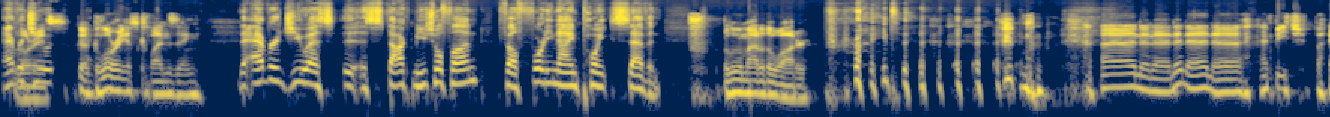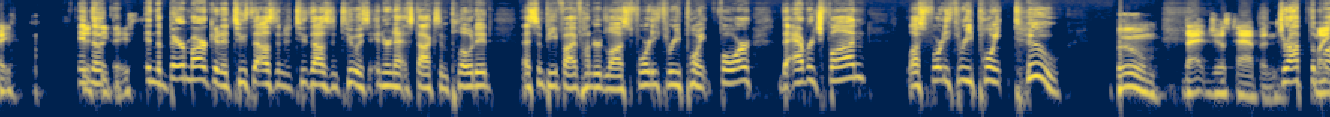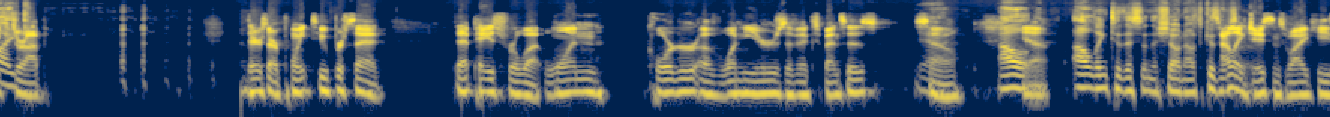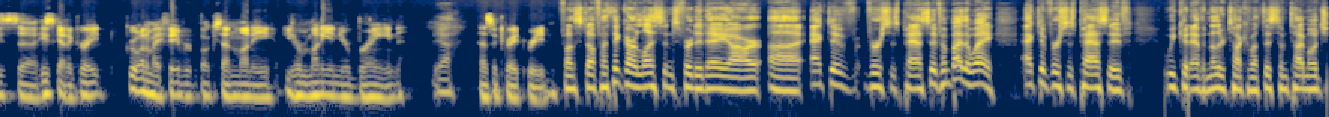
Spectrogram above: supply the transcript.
Average Glorious, a glorious cleansing. The average U.S. uh, stock mutual fund fell 49.7. Blew him out of the water. Right. Uh, na, na, na, na, na. I beat you by in the base. in the bear market of 2000 to 2002 as internet stocks imploded s&p 500 lost 43.4 the average fund lost 43.2 Boom. That just happened. Drop the mic. drop. There's our 0.2%. That pays for what? One quarter of one year's of expenses. So i'll Yeah. i'll link to this in the show notes because I like Jason Zweig. He's uh, he's got a great one of my favorite books on money. Your money in your brain. yeah That's a great read. fun stuff i think our lessons for today are uh, active versus passive and by the way active versus passive we could have another talk about this sometime og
